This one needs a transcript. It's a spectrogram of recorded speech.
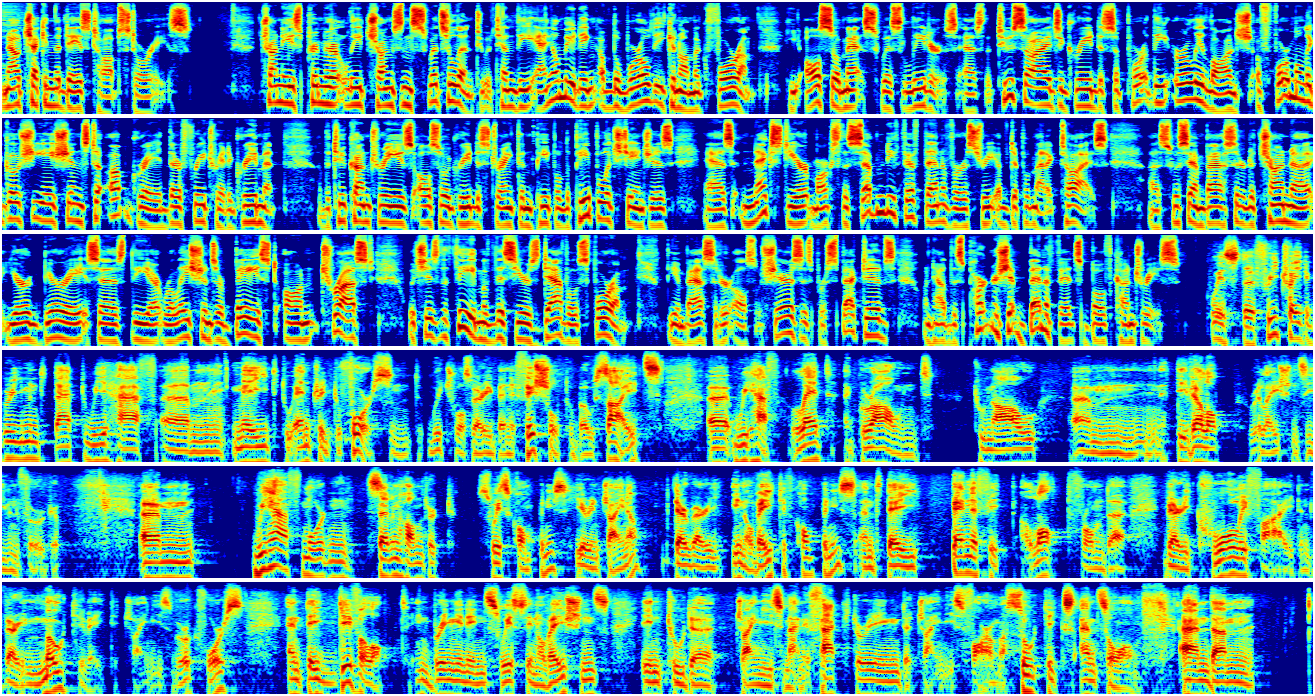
Now checking the day's top stories. Chinese Premier Li Qiang's in Switzerland to attend the annual meeting of the World Economic Forum. He also met Swiss leaders as the two sides agreed to support the early launch of formal negotiations to upgrade their free trade agreement. The two countries also agreed to strengthen people to people exchanges as next year marks the 75th anniversary of diplomatic ties. A Swiss ambassador to China, Jürg Burri, says the uh, relations are based on trust, which is the theme of this year's Davos Forum. The ambassador also shares his perspectives on how this partnership benefits both countries with the free trade agreement that we have um, made to enter into force and which was very beneficial to both sides, uh, we have led a ground to now um, develop relations even further. Um, we have more than 700 Swiss companies here in China. They're very innovative companies and they benefit a lot from the very qualified and very motivated Chinese workforce. And they give a lot in bringing in Swiss innovations into the Chinese manufacturing, the Chinese pharmaceutics, and so on. And um,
